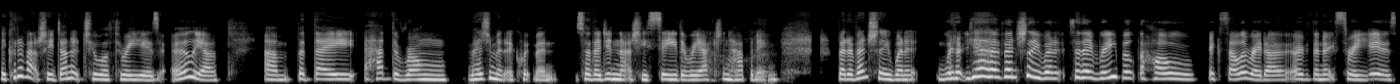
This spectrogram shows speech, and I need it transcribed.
They could have actually done it two or three years earlier, um, but they had the wrong measurement equipment, so they didn't actually see the reaction happening. But eventually, when it, when it, yeah, eventually when it, so they rebuilt the whole accelerator over the next three years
